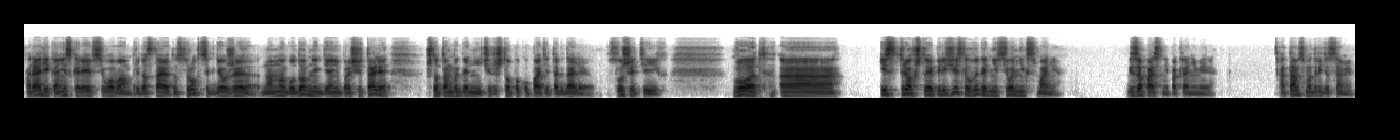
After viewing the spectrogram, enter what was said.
Радик, они, скорее всего, вам предоставят инструкции, где уже намного удобнее, где они просчитали, что там выгоднее, через что покупать и так далее. Слушайте их. Вот. Э, из трех, что я перечислил, выгоднее всего Nix Money безопаснее, по крайней мере. А там смотрите сами.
